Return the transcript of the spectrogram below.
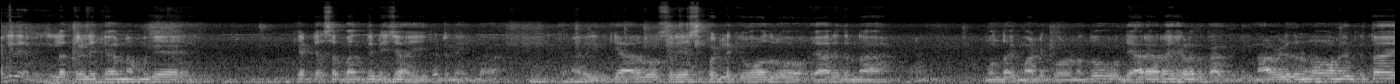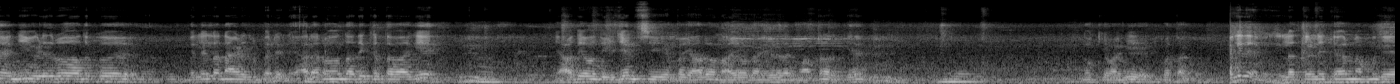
ಆಗಿದೆ. ಇಲ್ಲ ನಮಗೆ ಕೆಟ್ಟ ಹೆಸರು ಬಂದು ನಿಜ ಈ ಘಟನೆಯಿಂದ. ಆದರೆ ಇದಕ್ಕೆ ಯಾರು ಶ್ರೇಯಸ್ ಪಡಲಿಕ್ಕೆ ಹೋದ್ರು ಯಾರು ಇದನ್ನು ಮುಂದಾಗಿ ಮಾಡಲಿಕ್ಕೆ ಅನ್ನೋದು ಒಂದು ಯಾರ್ಯಾರ ಹೇಳಬೇಕಾಗ್ತದೆ. ನಾವು ಹೇಳಿದ್ರು ಅಧಿಕೃತ ನೀವು ಹೇಳಿದ್ರು ಅದಕ್ಕೆ ಬೆಲೆ ಇಲ್ಲ ನಾವು ಹೇಳಿದ್ರು ಬೆಲೆ ಇಲ್ಲ. ಯಾರ್ಯಾರೋ ಒಂದು ಅಧಿಕೃತವಾಗಿ ಯಾವುದೇ ಒಂದು ಏಜೆನ್ಸಿ ಅಥವಾ ಯಾವುದೋ ಒಂದು ಆಯೋಗ ಹೇಳಿದಾಗ ಮಾತ್ರ ಅದಕ್ಕೆ ಮುಖ್ಯವಾಗಿ ಗೊತ್ತಾಗ್ತದೆ. ಆಗಿದೆ ಇಲ್ಲ ತಿಳಿಕೆ ನಮಗೆ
